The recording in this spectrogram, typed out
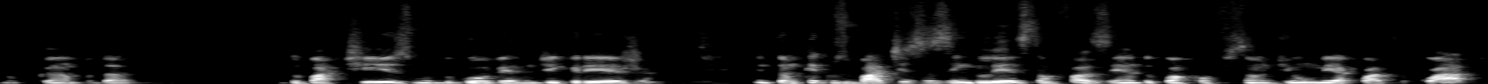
no campo da, do batismo, do governo de igreja. Então, o que, que os batistas ingleses estão fazendo com a confissão de 1644?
